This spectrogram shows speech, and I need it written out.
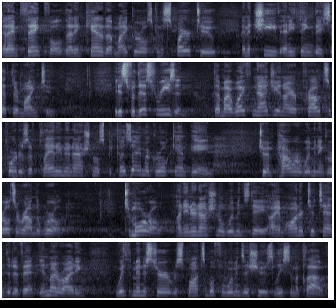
and I'm thankful that in Canada my girls can aspire to and achieve anything they set their mind to. It is for this reason that my wife Nadia and I are proud supporters of Plan International's Because I Am a Girl campaign to empower women and girls around the world. Tomorrow, on International Women's Day, I am honoured to attend an event in my riding with Minister responsible for women's issues, Lisa MacLeod.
